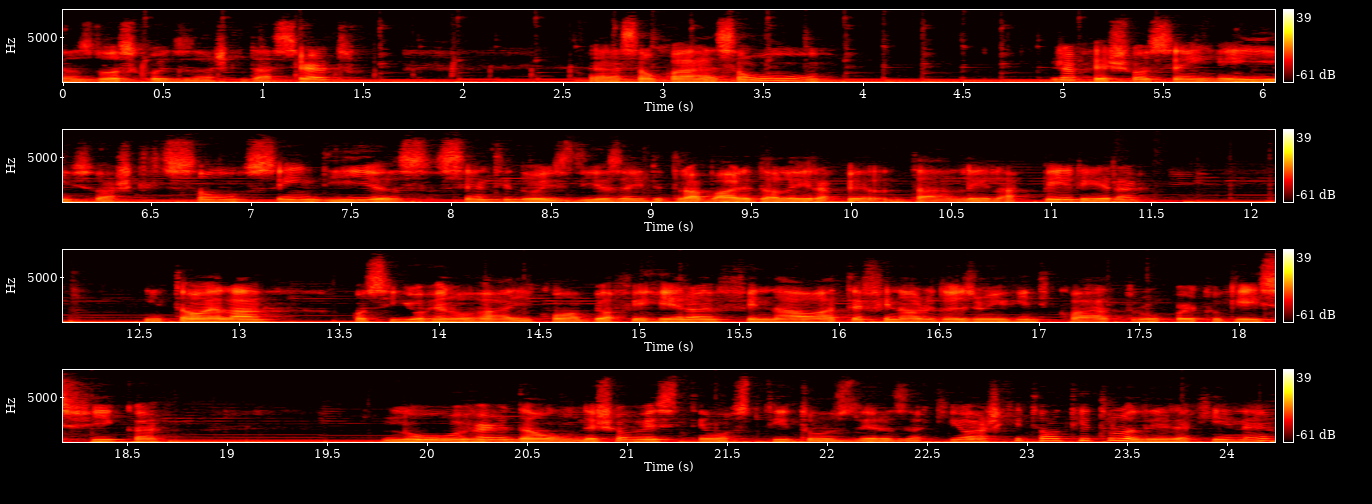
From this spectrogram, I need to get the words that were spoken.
As duas coisas acho que dá certo. É, são, são. Já fechou 100? É isso, acho que são 100 dias, 102 dias aí de trabalho da Leila, da Leila Pereira. Então ela conseguiu renovar aí com a Abel Ferreira. Final, até final de 2024, o português fica no Verdão. Deixa eu ver se tem os títulos deles aqui. Eu acho que tem o título dele aqui, né?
